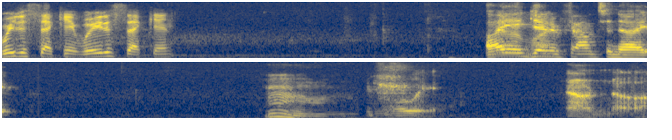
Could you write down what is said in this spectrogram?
Wait a second. Wait a second. I ain't mind. getting found tonight. Hmm. Oh, wait. I don't know.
